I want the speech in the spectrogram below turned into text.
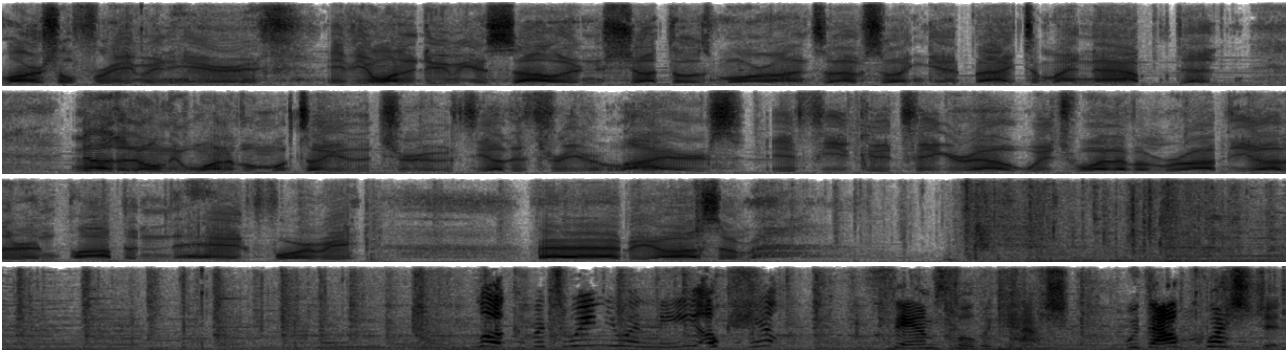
Marshal Friedman here. If, if you want to do me a solid and shut those morons up so I can get back to my nap, that, know that only one of them will tell you the truth. The other three are liars. If you could figure out which one of them robbed the other and pop it in the head for me, uh, that'd be awesome. Look, between you and me, O'Cant... Sam stole the cash, without question.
